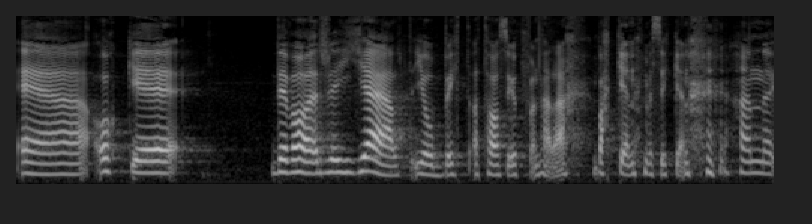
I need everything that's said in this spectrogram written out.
Eh, och eh, det var rejält jobbigt att ta sig upp för den här backen med cykeln. Han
